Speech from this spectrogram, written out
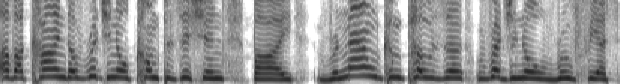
of a kind original composition by renowned composer Reginald Rufius,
